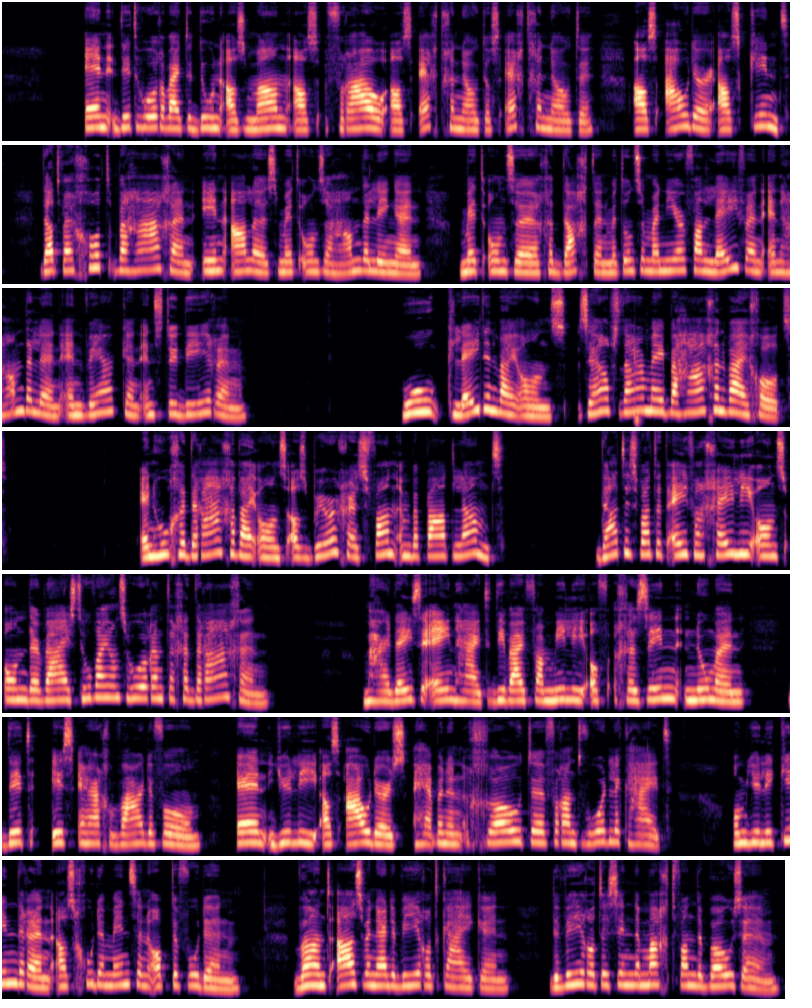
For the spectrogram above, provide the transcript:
En dit horen wij te doen als man, als vrouw, als echtgenoot, als echtgenote, als ouder, als kind. Dat wij God behagen in alles met onze handelingen, met onze gedachten, met onze manier van leven en handelen en werken en studeren. Hoe kleden wij ons? Zelfs daarmee behagen wij God. En hoe gedragen wij ons als burgers van een bepaald land? Dat is wat het Evangelie ons onderwijst, hoe wij ons horen te gedragen. Maar deze eenheid, die wij familie of gezin noemen, dit is erg waardevol. En jullie als ouders hebben een grote verantwoordelijkheid om jullie kinderen als goede mensen op te voeden. Want als we naar de wereld kijken, de wereld is in de macht van de boze.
